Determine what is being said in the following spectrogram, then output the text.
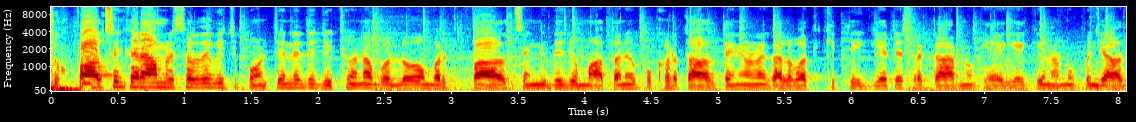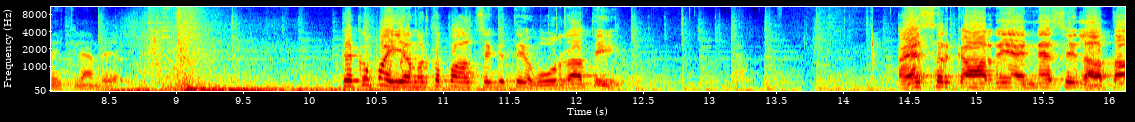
ਸੁਖਪਾਲ ਸਿੰਘ ਖਹਿਰਾ ਅੰਮ੍ਰਿਤਸਰ ਦੇ ਵਿੱਚ ਪਹੁੰਚੇ ਨੇ ਤੇ ਜਿੱਥੇ ਉਹਨਾਂ ਵੱਲੋਂ ਅਮਰਤਪਾਲ ਸਿੰਘ ਦੇ ਜੋ ਮਾਤਾ ਨੇ ਉਹ ਭੁੱਖ ਹੜਤਾਲ ਤੇ ਨੇ, ਉਹਨਾਂ ਨਾਲ ਗੱਲਬਾਤ ਕੀਤੀ ਗਈ ਹੈ ਤੇ ਸਰਕਾਰ ਨੂੰ ਕਿਹਾ ਗਿਆ ਕਿ ਉਹਨਾਂ ਨੂੰ ਪੰਜਾਬ ਦੇ ਵਿੱਚ ਲਿਆਂਦਾ ਜਾਵੇ। ਦੇਖੋ ਭਾਈ ਅਮਰਤਪਾਲ ਸਿੰਘ ਤੇ ਹੋਰਨਾਂ ਤੇ ਐ ਸਰਕਾਰ ਨੇ ਐਨਐਸਏ ਲਾਤਾ,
